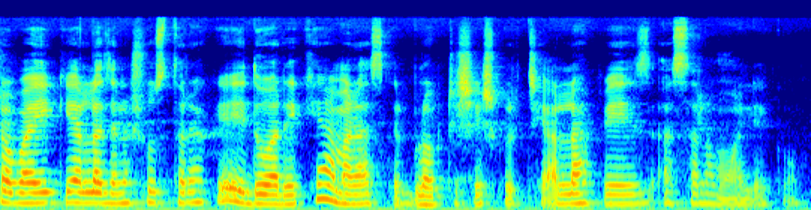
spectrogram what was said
সবাইকে আল্লাহ যেন সুস্থ রাখে, এই দোয়া রেখে আমার আজকের ব্লগটি শেষ করছি। আল্লাহ হাফেজ, আসসালামু আলাইকুম।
